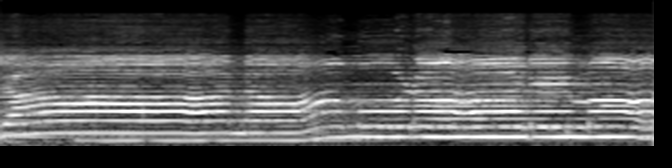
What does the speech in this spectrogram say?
জানা মোরার মা।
